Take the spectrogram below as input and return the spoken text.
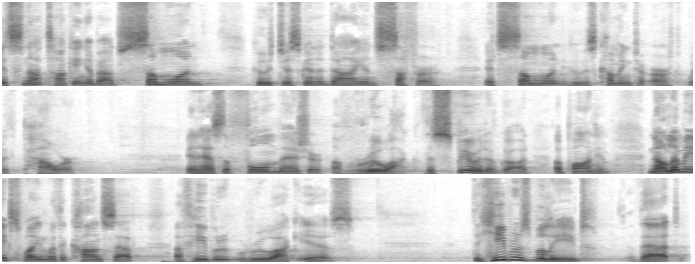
it's not talking about someone who is just going to die and suffer. It's someone who is coming to earth with power and has the full measure of Ruach, the Spirit of God, upon him. Now, let me explain what the concept of Hebrew Ruach is. The Hebrews believed that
